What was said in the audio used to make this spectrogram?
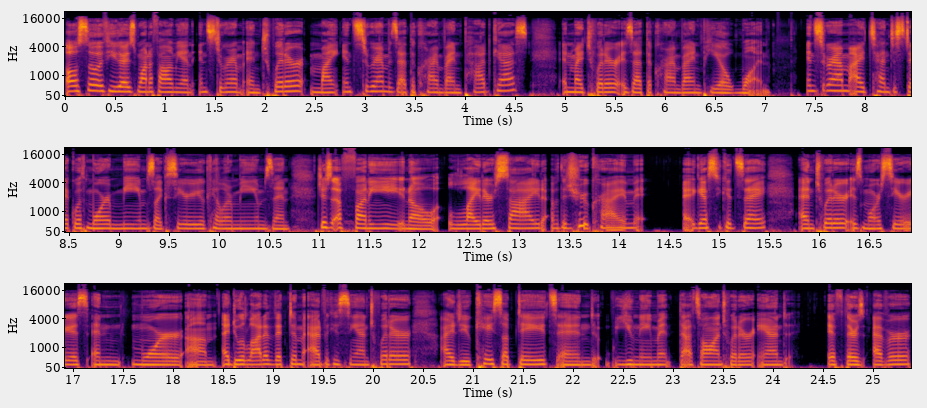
Also, if you guys want to follow me on Instagram and Twitter, my Instagram is at the Crime Vine Podcast and my Twitter is at the Crime Vine PO1. Instagram, I tend to stick with more memes like serial killer memes and just a funny, you know, lighter side of the true crime I guess you could say. And Twitter is more serious and more, um, I do a lot of victim advocacy on Twitter. I do case updates and you name it, that's all on Twitter. And if there's ever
